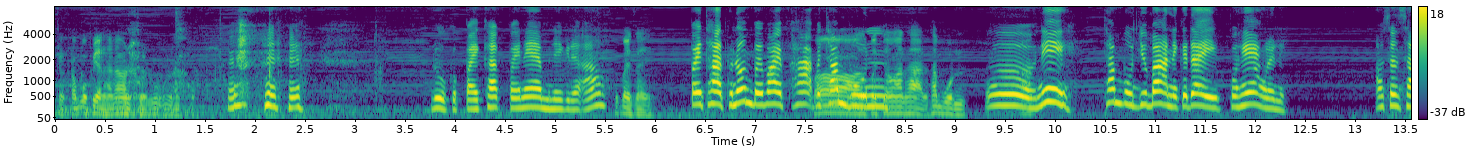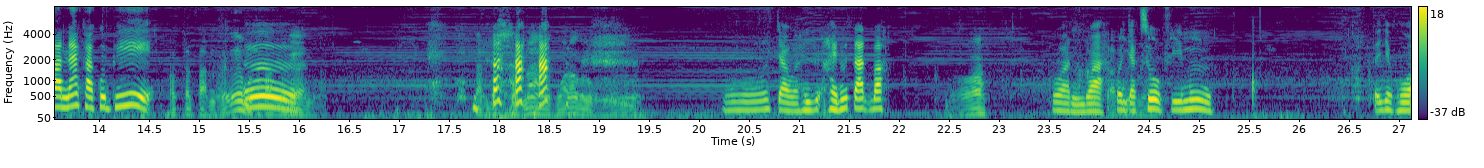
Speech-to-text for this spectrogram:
เดี๋ยวเขาบ่เปลี่ยนให้เราเราลูกเรา ลูกก็ไปคักไปแน่มันนี่ก็เดี๋ยวเอ้าเขาไปใส่ไปถาดพนมไปไหว้พระไปทำบุญ ไปจังหวัดทาสทำบุญ เออ นี่ทำบุญอยู่บ้านนี่ก็ได้พอแห้งเลยนี่ เอาสั้นๆนะค่ะ คุณพี่เขาตัดตันเออมันก็ตัดเรื่อยๆนะครับตัดแบบหน้าหัวเราก็ลงโอ้เจ้าให้ให้หนูตัดบ่เดี๋ยวกวนว่าคนอยากสู้ฝีมือ แต่อยากหัว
